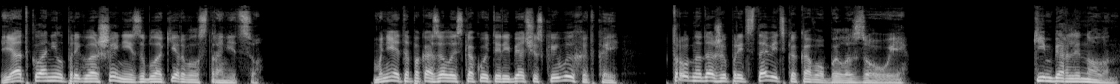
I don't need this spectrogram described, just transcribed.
Я отклонил приглашение и заблокировал страницу. Мне это показалось какой-то ребяческой выходкой. Трудно даже представить, каково было Зоуи. Кимберли Нолан.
